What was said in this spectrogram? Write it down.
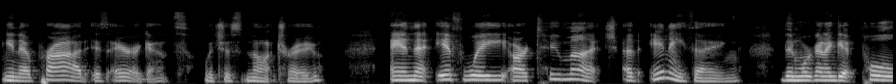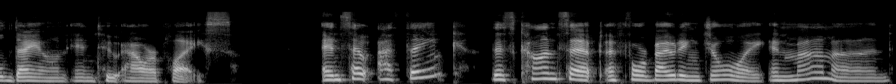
you know, pride is arrogance, which is not true. And that if we are too much of anything, then we're going to get pulled down into our place. And so I think this concept of foreboding joy in my mind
